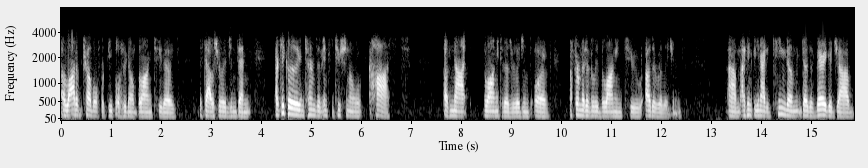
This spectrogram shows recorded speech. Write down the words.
a lot of trouble for people who don't belong to those established religions, and particularly in terms of institutional costs of not belonging to those religions or of affirmatively belonging to other religions. Um, I think the United Kingdom does a very good job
